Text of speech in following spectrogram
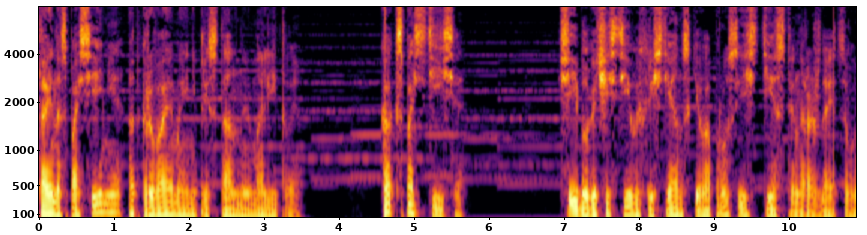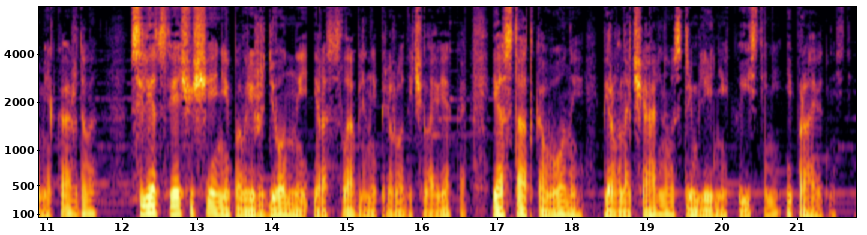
Тайна спасения, открываемая непрестанную молитвой. Как спастися? Сей благочестивый христианский вопрос естественно рождается в уме каждого вследствие ощущения поврежденной и расслабленной природы человека и остатка воны первоначального стремления к истине и праведности.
